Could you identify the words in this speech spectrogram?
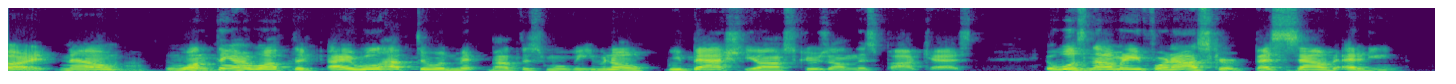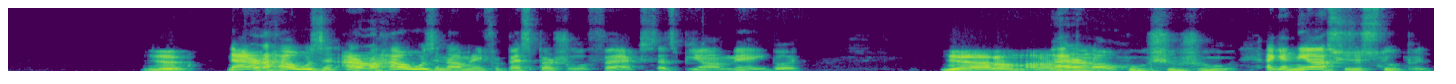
All right, now one thing I will have to I will have to admit about this movie, even though we bashed the Oscars on this podcast, it was nominated for an Oscar, Best Sound Editing. Yeah, Now I don't know how it wasn't I don't know how it wasn't nominated for Best Special Effects. That's beyond me, but yeah. I don't. I don't. Know. I don't know who who who. Again, the Oscars are stupid.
